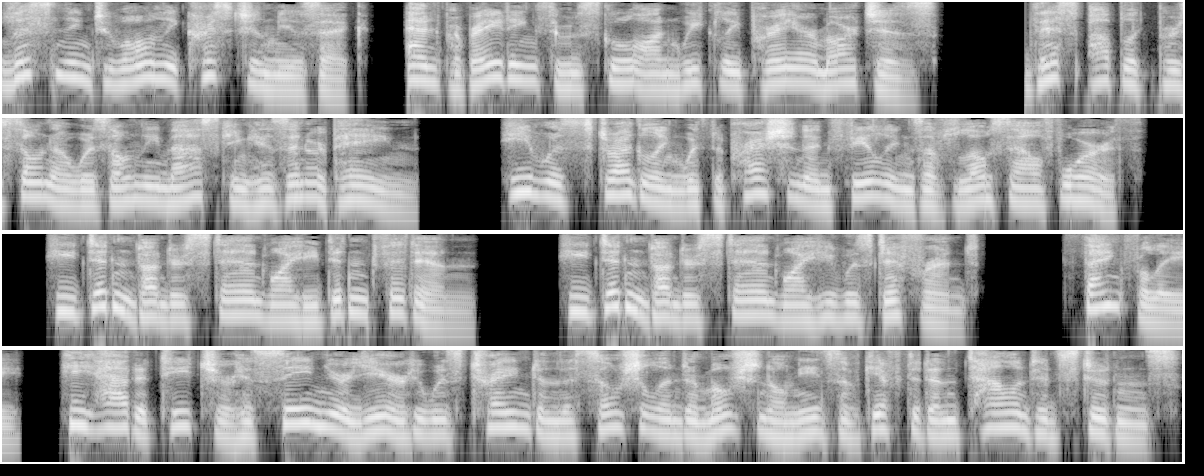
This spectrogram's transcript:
listening to only Christian music, and parading through school on weekly prayer marches. This public persona was only masking his inner pain. He was struggling with depression and feelings of low self-worth. He didn't understand why he didn't fit in. He didn't understand why he was different. Thankfully, he had a teacher his senior year who was trained in the social and emotional needs of gifted and talented students.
